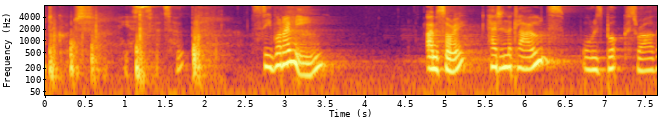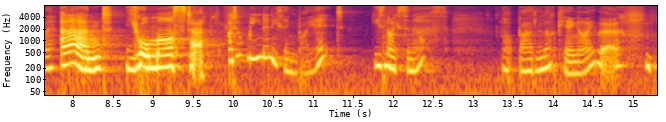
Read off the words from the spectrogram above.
Adequate. Yes, let's hope. See what I mean? I'm sorry? Head in the clouds, or his books, rather. And your master. I don't mean anything by it. He's nice enough. Not bad looking either.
